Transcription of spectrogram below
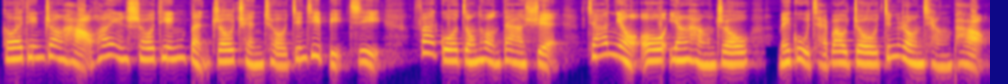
各位听众好，欢迎收听本周全球经济笔记。法国总统大选加纽欧央行周，美股财报周，金融抢跑。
